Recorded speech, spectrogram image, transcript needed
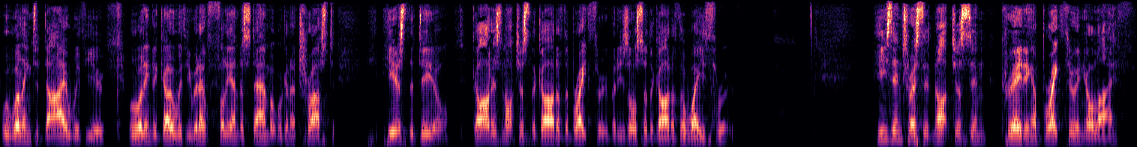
We're willing to die with you. We're willing to go with you. We don't fully understand, but we're going to trust. Here's the deal God is not just the God of the breakthrough, but he's also the God of the way through. He's interested not just in creating a breakthrough in your life,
